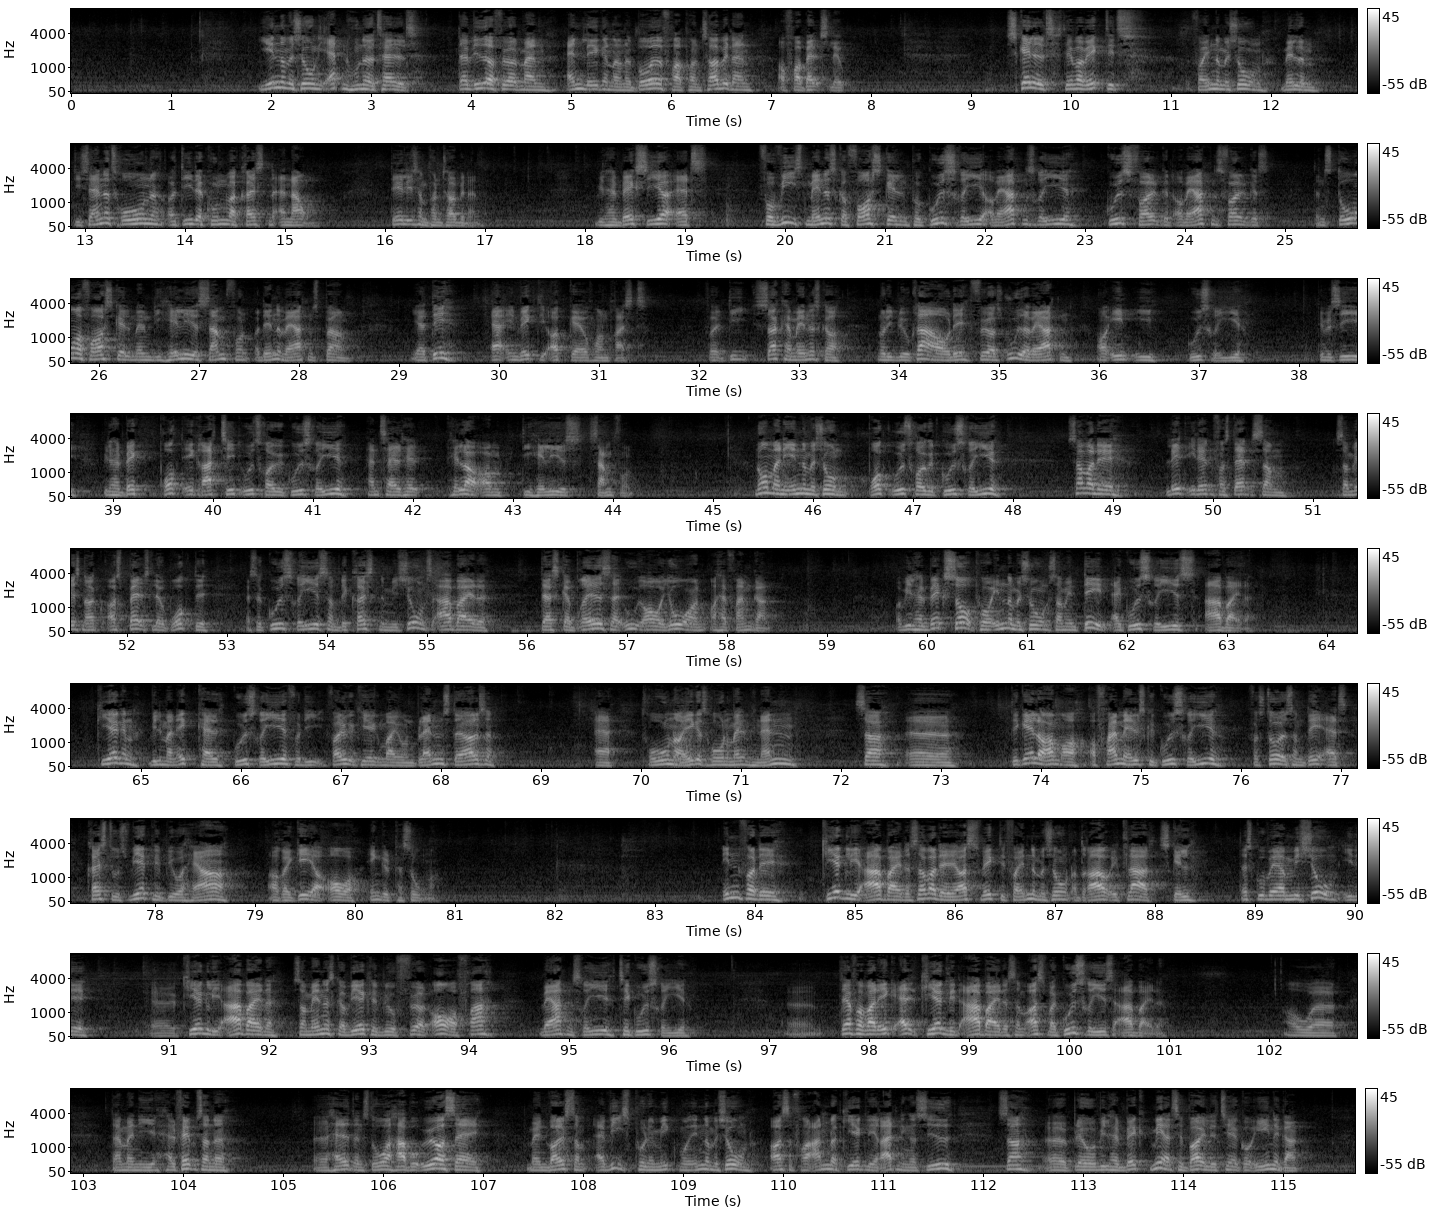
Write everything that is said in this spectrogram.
I Indre Mission i 1800-tallet, der videreførte man anlæggerne både fra Pontoppidan og fra Balslev. Skældet, det var vigtigt for Indre Mission mellem de sande troende og de, der kun var kristne af navn. Det er ligesom Pontoppidan. Wilhelm Bæk siger, at få vist mennesker forskellen på Guds rige og verdens rige, Guds folket og verdens folket, den store forskel mellem de hellige samfund og denne verdens børn, ja, det er en vigtig opgave for en præst. Fordi så kan mennesker, når de blev klar over det, føres ud af verden og ind i Guds rige. Det vil sige, Wilhelm Bæk brugte ikke ret tit udtrykket Guds rige, han talte hellere om de helliges samfund. Når man i Indre Mission brugte udtrykket Guds rige, så var det lidt i den forstand, som, som vist nok også Balslev brugte, altså Guds rige som det kristne missionsarbejde, der skal brede sig ud over jorden og have fremgang. Og Wilhelm Bæk så på Indre Mission som en del af Guds riges arbejde. Kirken ville man ikke kalde Guds rige, fordi folkekirken var jo en blandet størrelse af troende og ikke troende mellem hinanden. Så øh, det gælder om at, at fremelske Guds rige, forstået som det, at Kristus virkelig bliver herre og regerer over enkeltpersoner. Inden for det kirkelige arbejde, så var det også vigtigt for Indre Mission at drage et klart skæld. Der skulle være mission i det øh, kirkelige arbejde, så mennesker virkelig blev ført over fra verdens rige til Guds rige. Øh, derfor var det ikke alt kirkeligt arbejde, som også var Guds riges arbejde. Og øh, da man i 90'erne øh, havde den store Harbo Øresag med en voldsom avispolemik mod Indre Mission, også fra andre kirkelige retningers side, så øh, blev Wilhelm Bæk mere tilbøjelig til at gå ene gang.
